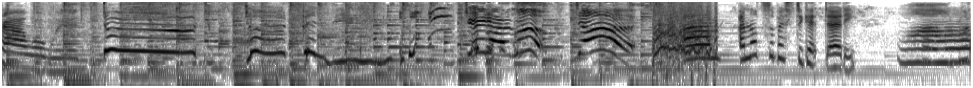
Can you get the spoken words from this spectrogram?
shower with Duck, Duck look, Duck! Um, I'm not supposed to get dirty. Well,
